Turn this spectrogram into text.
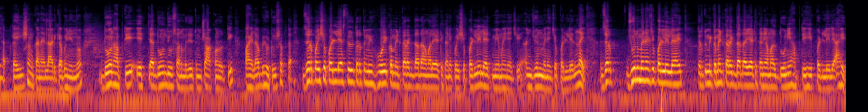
यात काही शंका नाही. लाडक्या बहिणींनो दोन हप्ते येत्या दोन दिवसांमध्ये तुमच्या अकाउंटवरती पाहायला भेटू शकतात. जर पैसे पडले असतील तर तुम्ही होय कमेंट करा. दादा आम्हाला या ठिकाणी पैसे पडलेले आहेत. मे महिन्याचे आणि जून महिन्याचे पडलेले नाहीत. जर जून महिन्याचे पडलेले आहेत तर तुम्ही कमेंट करा दादा या ठिकाणी आम्हाला दोन्ही हप्ते हे पडलेले आहेत.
